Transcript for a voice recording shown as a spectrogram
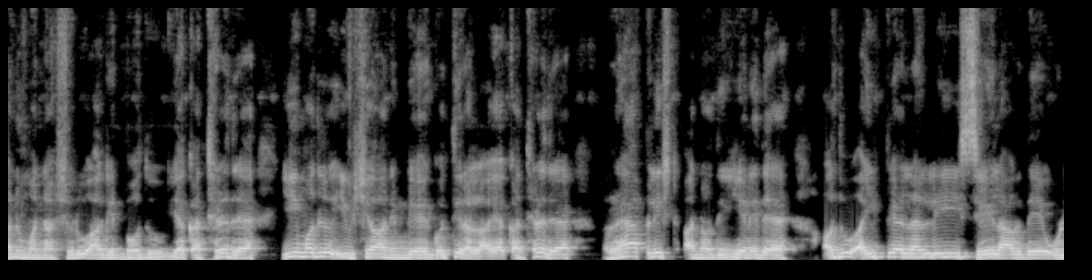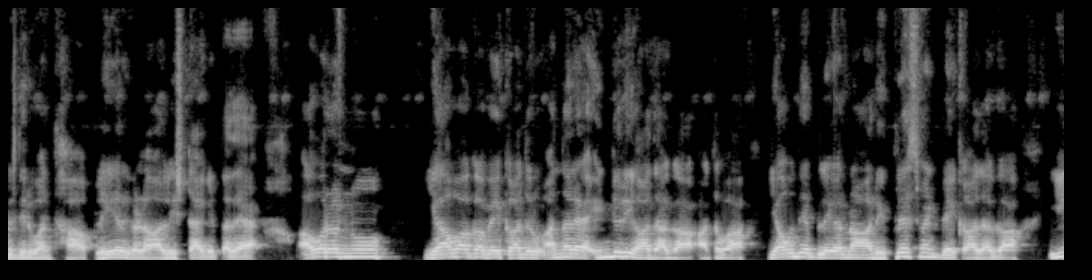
ಅನುಮಾನ ಶುರು ಆಗಿರ್ಬೋದು. ಯಾಕಂತ ಹೇಳಿದ್ರೆ, ಈ ಮೊದಲು ಈ ವಿಷಯ ನಿಮ್ಗೆ ಗೊತ್ತಿರಲ್ಲ. ಯಾಕಂತ ಹೇಳಿದ್ರೆ ರ್ಯಾಪ್ ಲಿಸ್ಟ್ ಅನ್ನೋದು ಏನಿದೆ, ಅದು ಐ ಪಿ ಎಲ್ನಲ್ಲಿ ಸೇಲ್ ಆಗದೆ ಉಳಿದಿರುವಂತಹ ಪ್ಲೇಯರ್ಗಳ ಲಿಸ್ಟ್ ಆಗಿರ್ತದೆ. ಅವರನ್ನು ಯಾವಾಗ ಬೇಕಾದರೂ, ಅಂದರೆ ಇಂಜುರಿ ಆದಾಗ ಅಥವಾ ಯಾವುದೇ ಪ್ಲೇಯರ್ನ ರಿಪ್ಲೇಸ್ಮೆಂಟ್ ಬೇಕಾದಾಗ ಈ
